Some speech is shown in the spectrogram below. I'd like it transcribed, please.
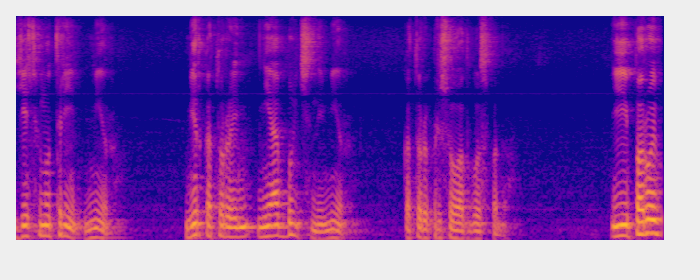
есть внутри мир. Мир, который необычный мир – который пришел от Господа. И порой,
